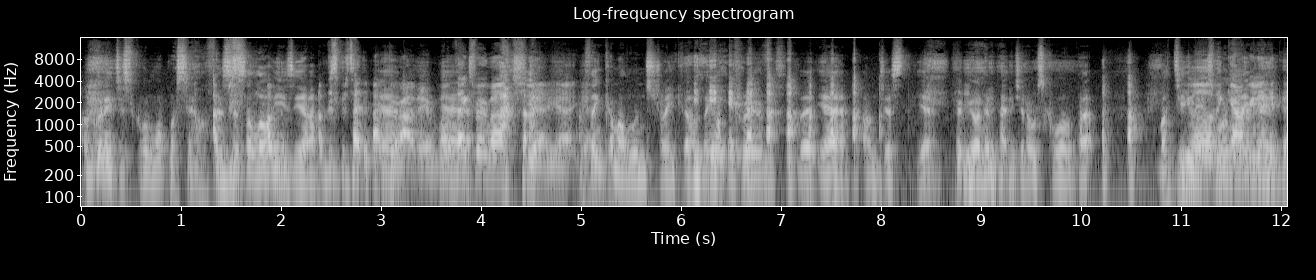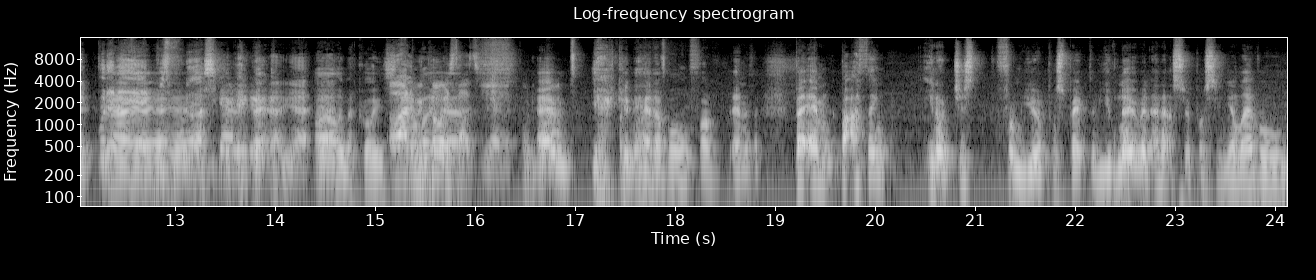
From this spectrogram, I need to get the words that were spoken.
I'm going to just go and work myself. It's just a lot I'm, easier. I'm just going to take the back Yeah. door out of here. everyone. Yeah. Thanks very much. Yeah, yeah, yeah. I think I'm a lone striker. I think I've proved that. Yeah, I'm just yeah. Put me on the pitch and I'll score. But my teammates You are the won't Gary like me. Yeah, yeah, yeah, yeah. put it in, That's Gary Lineker, yeah, Oh, yeah. Ally McCoist. Oh, Adam I'm like, that's yeah. Um, yeah, couldn't head a ball for anything. But um, but I think you know, just from your perspective, you've now went in at a super senior level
